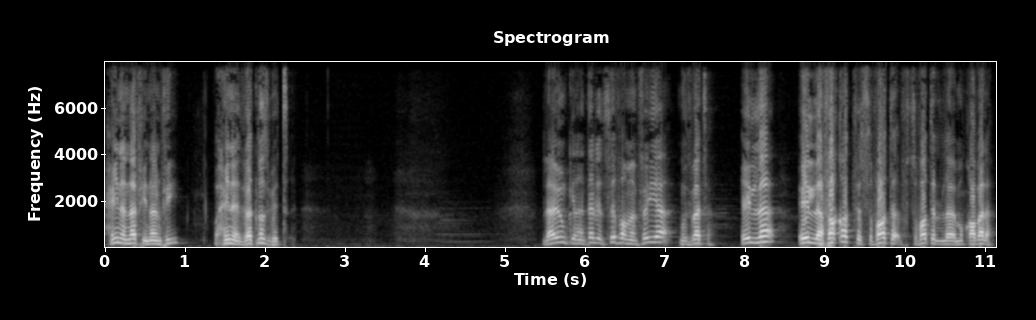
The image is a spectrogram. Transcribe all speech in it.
حين النفي ننفي؟ وحين الإثبات نثبت. لا يمكن أن تجد صفة منفية مثبتة إلا إلا فقط في الصفات في صفات المقابلة.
